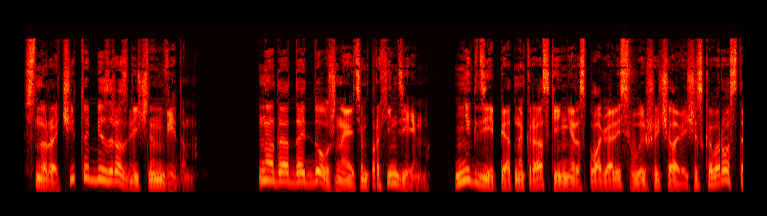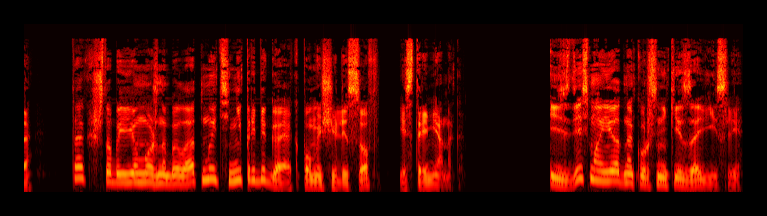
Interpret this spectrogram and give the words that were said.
с нарочито безразличным видом. Надо отдать должное этим прохиндеям. Нигде пятна краски не располагались выше человеческого роста, так, чтобы ее можно было отмыть, не прибегая к помощи лесов и стремянок. И здесь мои однокурсники зависли.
